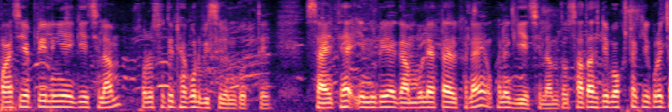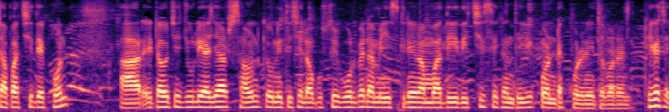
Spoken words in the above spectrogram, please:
পাঁচই এপ্রিল নিয়ে গিয়েছিলাম, সরস্বতী ঠাকুর বিসর্জন করতে। সাঁইথা ইন্দুরিয়া গ্রাম বলে একটা ওখানে ওখানে গিয়েছিলাম। তো সাতাশটি বক্সটা কী করে চাপাচ্ছি দেখুন। আর এটা হচ্ছে জুলিয়া জাহার সাউন্ড কেউ নিতে চাইলে অবশ্যই বলবেন, আমি স্ক্রিনে নাম্বার দিয়ে দিচ্ছি, সেখান থেকে কন্ট্যাক্ট করে নিতে পারেন। ঠিক আছে?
